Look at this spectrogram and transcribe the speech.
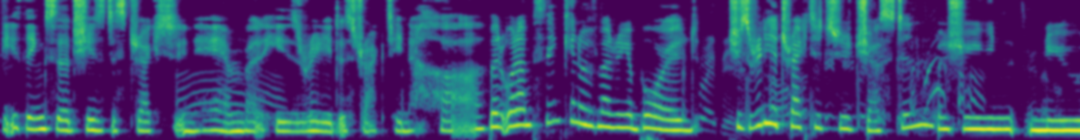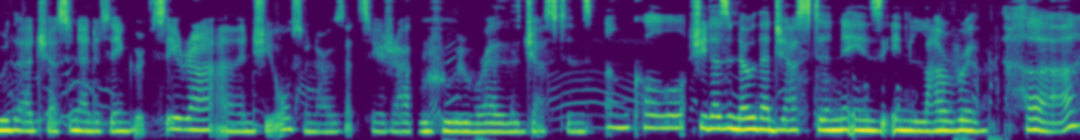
She thinks that she's distracting him, but he's really distracting her. But what I'm thinking of Maria Boyd, she's really attracted to Justin, but she knew that Justin had a thing with Sarah, and she also knows that Sarah who was Justin's uncle. She doesn't know that Justin is in love with her,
